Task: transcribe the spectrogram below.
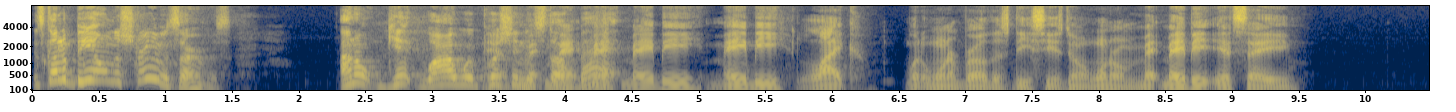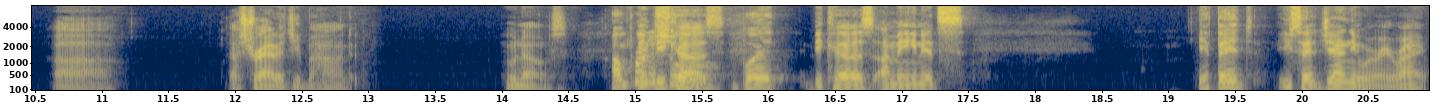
It's going to be on the streaming service. I don't get why we're pushing this Ma- stuff ma- ma- back. maybe, maybe like what Warner Brothers DC is doing. Wonder Woman. ma- Maybe it's a uh, a strategy behind it. Who knows? I'm pretty because- sure, but Because I mean, it's if they you said January, right?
